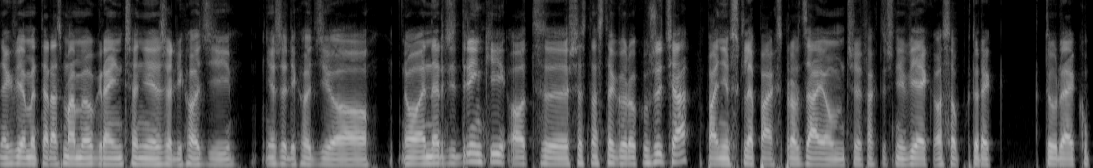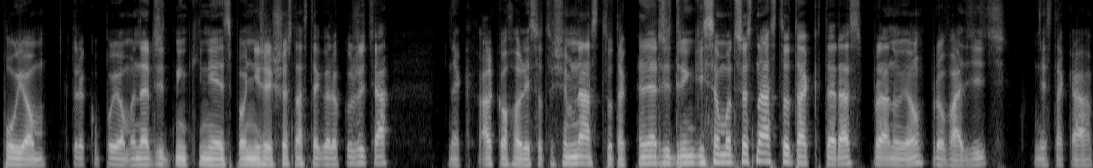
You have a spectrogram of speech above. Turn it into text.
Jak wiemy, teraz mamy ograniczenie, jeżeli chodzi, jeżeli chodzi o, o energy drinki od y, 16 roku życia. Panie w sklepach sprawdzają, czy faktycznie wiek osób, które, które kupują, które kupują energy drinki nie jest poniżej 16 roku życia. Jak alkohol jest od 18, tak energy drinki są od 16, tak teraz planują wprowadzić. Jest taka,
